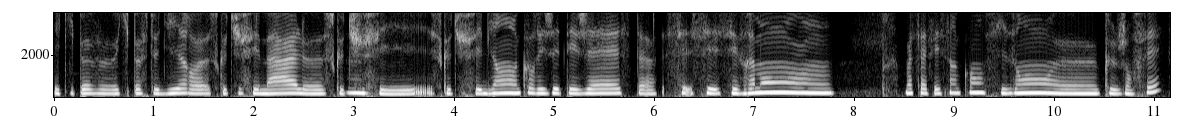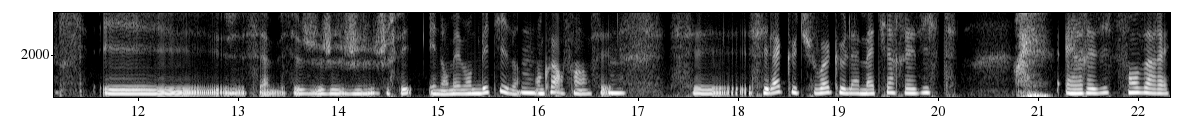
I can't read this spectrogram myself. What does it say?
et qui peuvent qui peuvent te dire ce que tu fais mal, ce que tu mm. fais ce que tu fais bien, corriger tes gestes. C'est vraiment moi, ça fait 5 ans, 6 ans que j'en fais. Et ça, je, je, fais énormément de bêtises, mm. encore. Enfin, mm. c'est là que tu vois que la matière résiste. Elle résiste sans arrêt.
